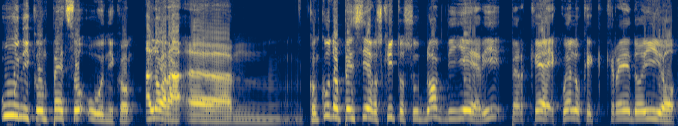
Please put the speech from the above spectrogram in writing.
unico, un pezzo unico. Allora, ehm, concludo il pensiero scritto sul blog di ieri perché quello che credo io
